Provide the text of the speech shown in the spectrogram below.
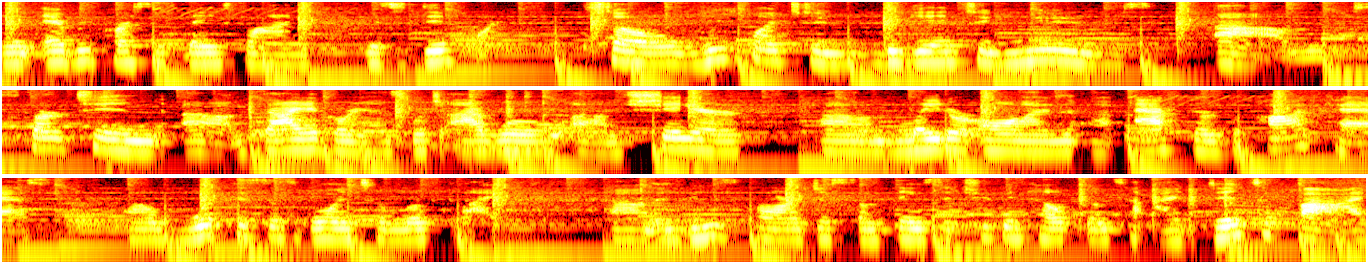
and every person's baseline is different. So we want to begin to use um, certain um, diagrams, which I will um, share um, later on uh, after the podcast, uh, what this is going to look like. Um, and these are just some things that you can help them to identify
